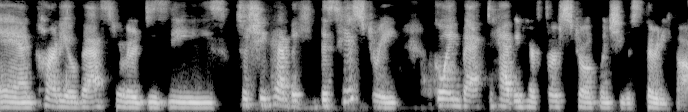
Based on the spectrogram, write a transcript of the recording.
and cardiovascular disease. So she had this- history going back to having her first stroke when she was 35.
